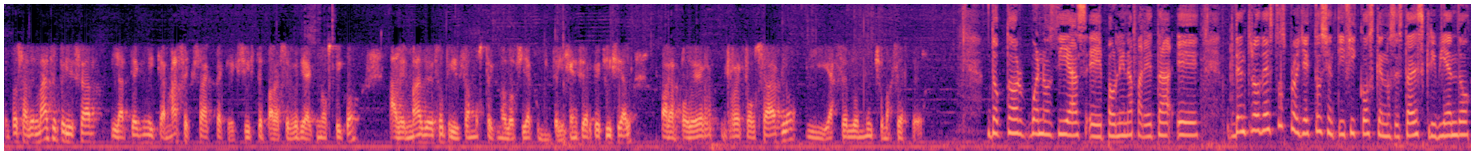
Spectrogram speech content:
Entonces, además de utilizar la técnica más exacta que existe para hacer el diagnóstico, además de eso utilizamos tecnología como inteligencia artificial para poder reforzarlo y hacerlo mucho más certero. Doctor, buenos días, eh, Paulina Pareta. Eh, dentro de estos proyectos científicos que nos está describiendo,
